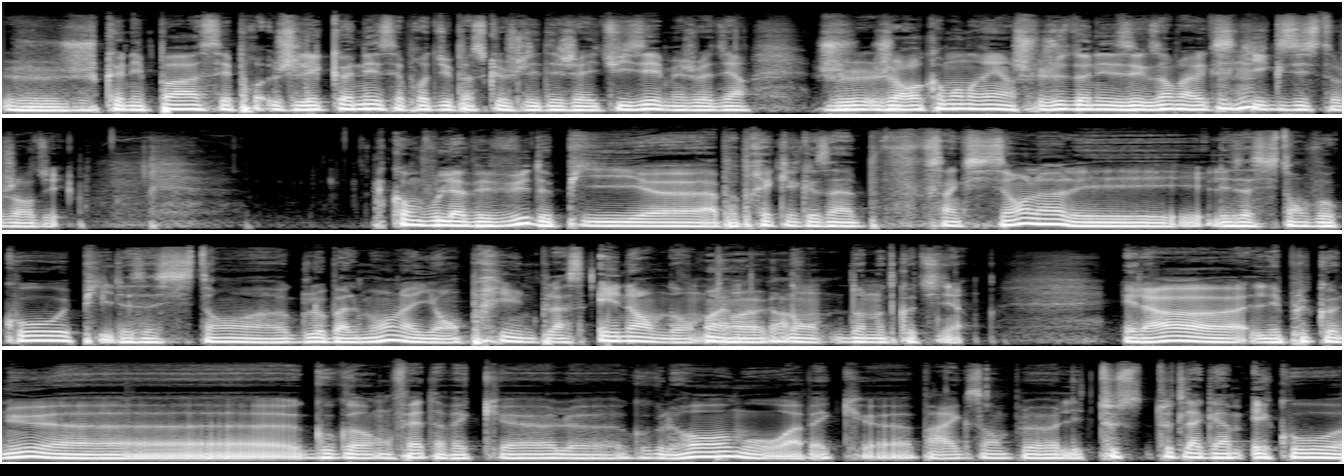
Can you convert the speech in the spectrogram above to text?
je, je connais pas ces pro- je les connais ces produits parce que je l'ai déjà utilisé, mais je veux dire, je, je recommande rien. Je vais juste donner des exemples avec ce Mhm. qui existe aujourd'hui. Comme vous l'avez vu depuis euh, à peu près quelques 5-6 ans, là, les, les assistants vocaux et puis les assistants euh, globalement, là, ils ont pris une place énorme dans, Ouais, dans- ouais, grave. dans- dans notre quotidien. Et là, euh, les plus connus, euh, Google en fait, avec euh, le Google Home ou avec, euh, par exemple, les, toute la gamme Echo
